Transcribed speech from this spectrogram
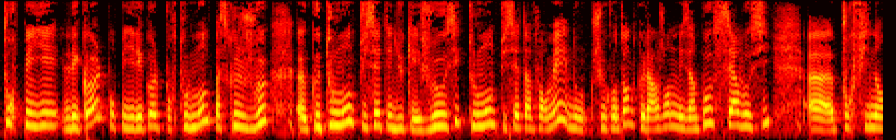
pour payer l'école, pour payer l'école pour tout le monde, parce que je veux euh, que tout le monde puisse être éduqué. Je veux aussi que tout le monde puisse être informé. Donc je suis contente que l'argent de mes impôts serve aussi euh, pour financer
